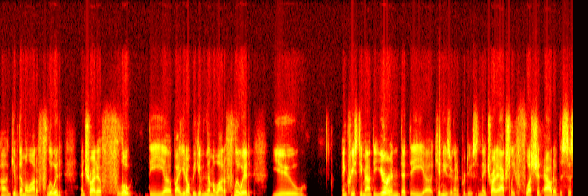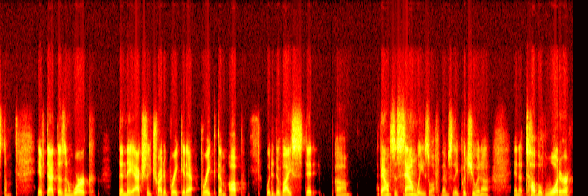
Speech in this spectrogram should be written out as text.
uh, give them a lot of fluid and try to float the, uh, by, you know, be giving them a lot of fluid, you increase the amount of urine that the uh, kidneys are going to produce. And they try to actually flush it out of the system. If that doesn't work, then they actually try to break it up, break them up with a device that um, bounces sound waves off of them. So they put you in a in a tub of water,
